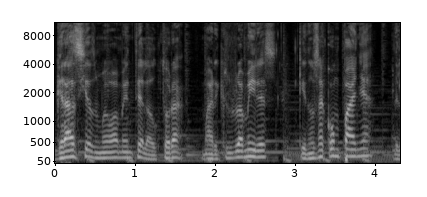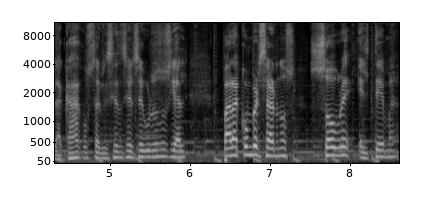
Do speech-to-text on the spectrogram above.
gracias nuevamente a la doctora Maricruz Ramírez, que nos acompaña de la Caja Costarricense del Seguro Social para conversarnos sobre el tema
